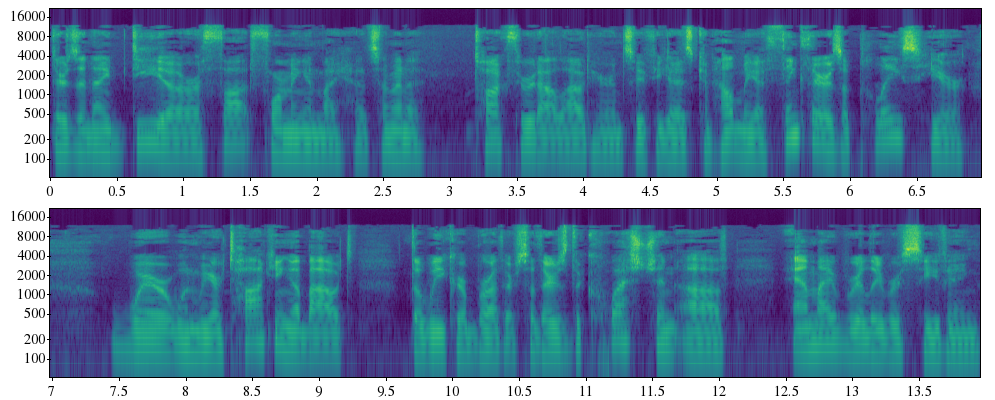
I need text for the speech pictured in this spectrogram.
there's an idea or a thought forming in my head, so I'm going to talk through it out loud here and see if you guys can help me. I think there is a place here where when we are talking about the weaker brother. So there's the question of, am I really receiving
